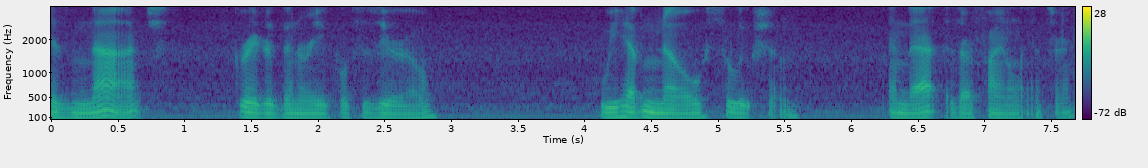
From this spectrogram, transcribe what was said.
is not greater than or equal to 0, we have no solution. And that is our final answer.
